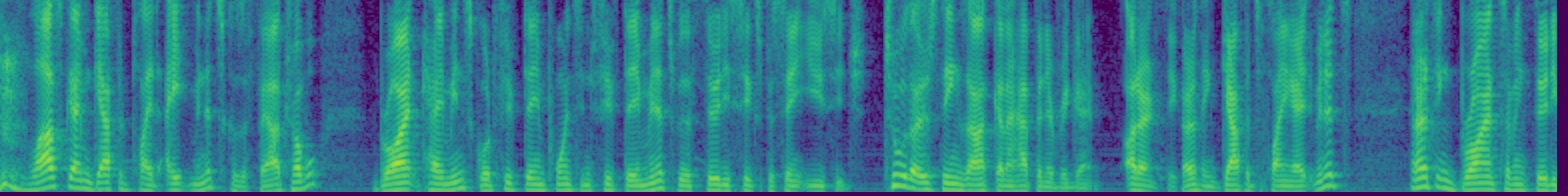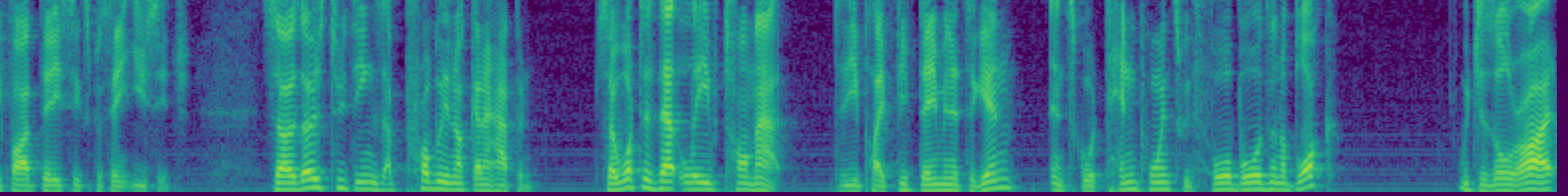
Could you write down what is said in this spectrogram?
Last game, Gafford played eight minutes because of foul trouble. Bryant came in, scored 15 points in 15 minutes with a 36% usage. Two of those things aren't going to happen every game. I don't think. I don't think Gafford's playing eight minutes, and I don't think Bryant's having 35, 36% usage. So those two things are probably not going to happen. So what does that leave Tom at? Does he play 15 minutes again and score 10 points with four boards and a block? Which is all right.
